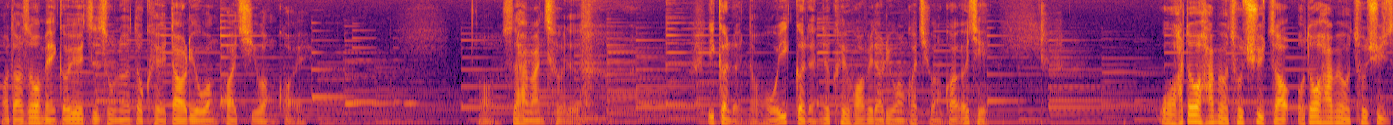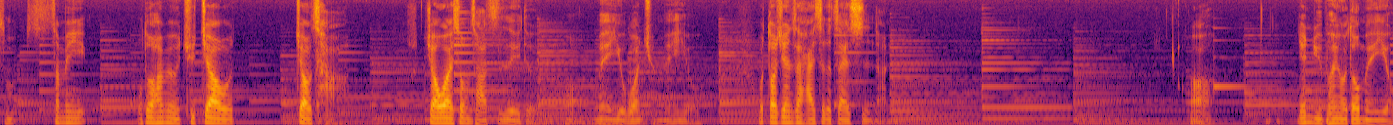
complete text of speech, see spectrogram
哦，导致我每个月支出呢都可以到六万块、七万块，哦，是还蛮扯的。一个人哦，我一个人就可以花费到六万块、七万块，而且我都还没有出去找，我都还没有出去什么上面，我都还没有去叫叫茶、叫外送茶之类的哦，没有，完全没有。我到现在还是个在世男，哦，连女朋友都没有，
